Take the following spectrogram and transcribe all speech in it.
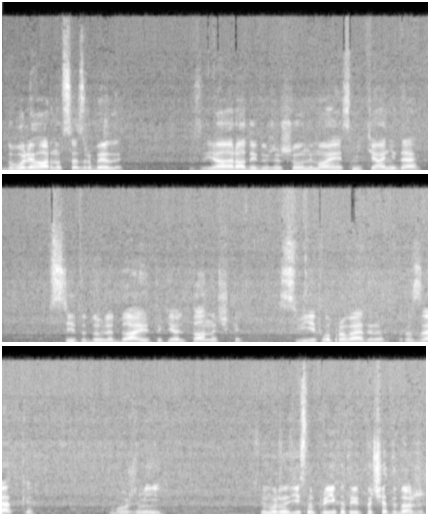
Доволі гарно все зробили. Я радий дуже, що немає сміття ніде. Всі тут доглядають, такі альтаночки, світло проведене, розетки. Боже мій. Не можна дійсно приїхати відпочити навіть.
